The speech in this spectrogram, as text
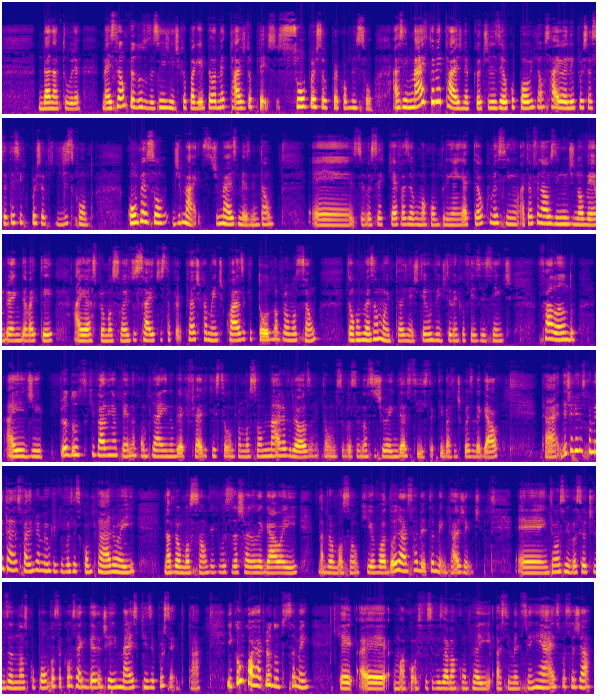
da Natura. Mas são produtos, assim, gente, que eu paguei pela metade do preço. Super, super compensou. Assim, mais que a metade, né? Porque eu utilizei o cupom, então saiu ali por 65% de desconto. Compensou demais, demais mesmo. Então, é, se você quer fazer alguma comprinha aí até o comecinho, até o finalzinho de novembro, ainda vai ter aí as promoções. O site está praticamente quase que todo na promoção. Então, compensa muito, tá, gente? Tem um vídeo também que eu fiz recente falando aí de produtos que valem a pena comprar aí no Black Friday, que estão em promoção maravilhosa. Então, se você não assistiu ainda, assista, que tem bastante coisa legal, tá? Deixa aqui nos comentários, falem pra mim o que, que vocês compraram aí na promoção, o que, que vocês acharam legal aí na promoção, que eu vou adorar saber também, tá, gente? É, então, assim, você utilizando o nosso cupom, você consegue garantir aí mais 15%, tá? E concorre a produtos também, que é, é uma, se você fizer uma compra aí acima de 100 reais, você já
